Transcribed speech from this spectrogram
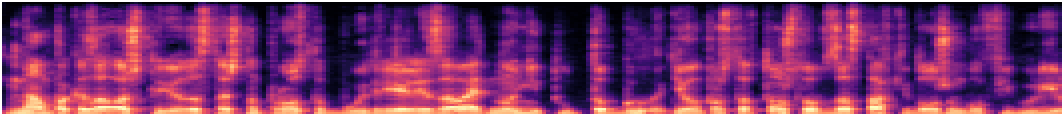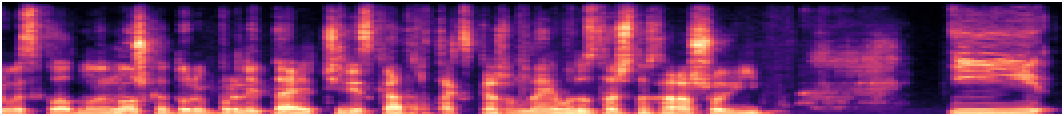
нам показалось, что ее достаточно просто будет реализовать, но не тут-то было. Дело просто в том, что в заставке должен был фигурировать складной нож, который пролетает через кадр, так скажем, да, его достаточно хорошо видно. И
